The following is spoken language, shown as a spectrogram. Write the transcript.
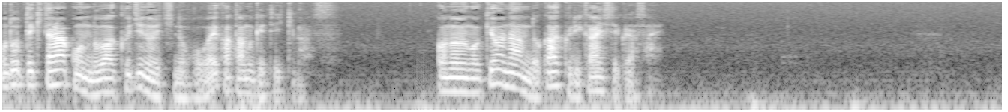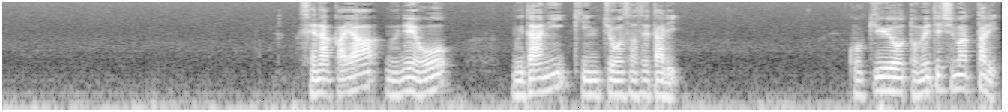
戻ってきたら今度は9時の位置の方へ傾けていきます。この動きを何度か繰り返してください。背中や胸を無駄に緊張させたり、呼吸を止めてしまったり、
